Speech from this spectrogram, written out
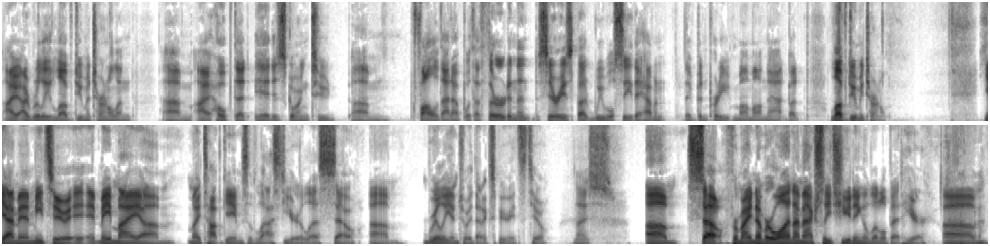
I, I really love Doom Eternal, and um, I hope that it is going to um, follow that up with a third in the series. But we will see. They haven't. They've been pretty mum on that, but love Doom Eternal. Yeah, man, me too. It, it made my um my top games of the last year list. So um, really enjoyed that experience too. Nice. Um, so for my number one, I'm actually cheating a little bit here. Um,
